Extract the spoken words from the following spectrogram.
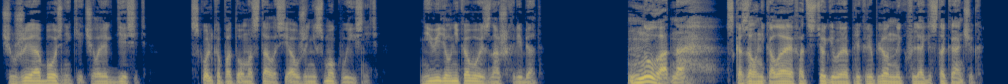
чужие обозники, человек 10. Сколько потом осталось, я уже не смог выяснить. Не видел никого из наших ребят. «Ну ладно», — сказал Николаев, отстегивая прикрепленный к фляге стаканчик.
